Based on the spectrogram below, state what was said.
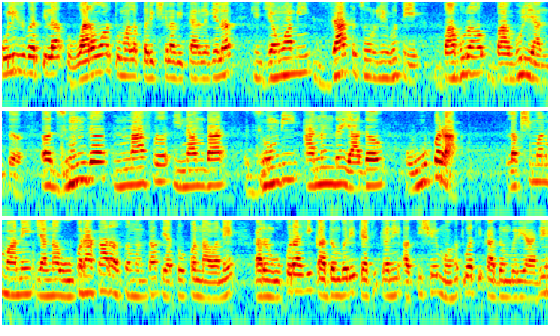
पोलीस भरतीला वारंवार तुम्हाला परीक्षेला विचारलं गेलं की जेव्हा मी जात चोरली होती बाबूराव बागुल यांचं. झुंज नास इनामदार झोंबी आनंद यादव उपरा. लक्ष्मण माने यांना उपराकार असं म्हणतात या टोपण नावाने. कारण उपरा ही कादंबरी त्या ठिकाणी अतिशय महत्वाची कादंबरी आहे.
